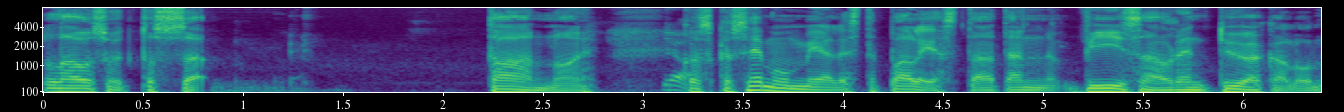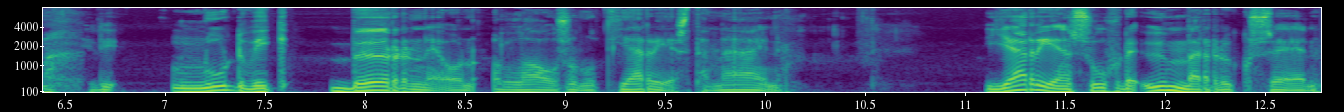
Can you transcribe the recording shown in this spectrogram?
lausuit tuossa taannoin, Joo. koska se mun mielestä paljastaa tämän viisauden työkaluna. Eli Ludwig Börne on lausunut järjestä näin. Järjen suhde ymmärrykseen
